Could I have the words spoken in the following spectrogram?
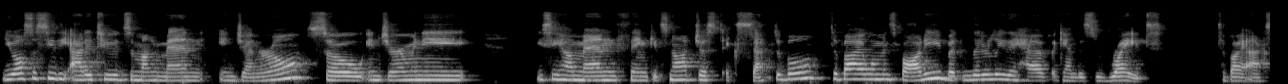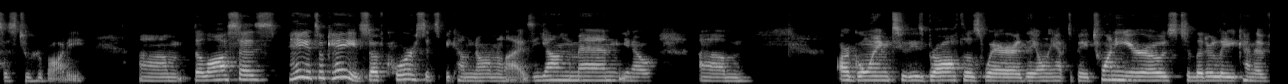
You also see the attitudes among men in general. So in Germany, you see how men think it's not just acceptable to buy a woman's body, but literally they have, again, this right to buy access to her body. Um, the law says, hey, it's okay. So, of course, it's become normalized. Young men, you know, um, are going to these brothels where they only have to pay 20 euros to literally kind of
